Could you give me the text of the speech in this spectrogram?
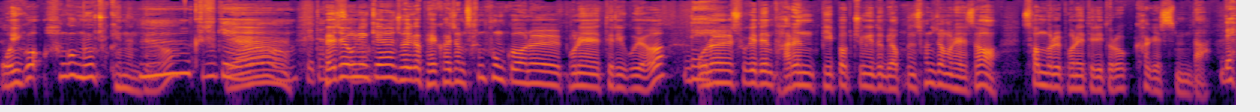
오, 이거 한국 무용 좋겠는데요. 음, 그러게요. 예. 배재웅님께는 저희가 백화점 상품권을 보내드리고요. 네. 오늘 소개된 다른 비법 중에도 몇 분 선정을 해서 선물을 보내드리도록 하겠습니다. 네.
